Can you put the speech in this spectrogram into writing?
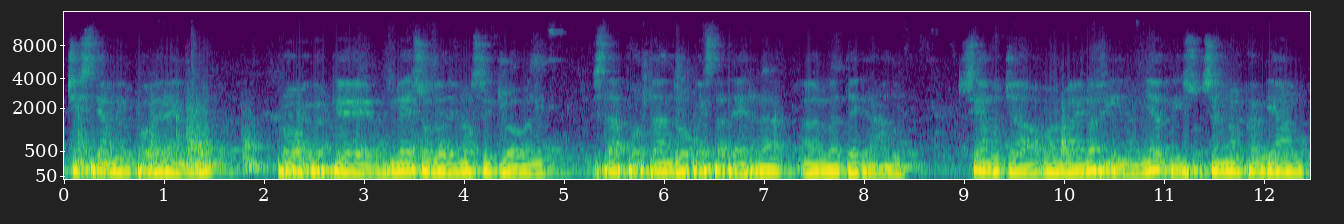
ci stiamo impoverendo proprio perché l'esodo dei nostri giovani sta portando questa terra al degrado. Siamo già ormai alla fine, a mio avviso, se non cambiamo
